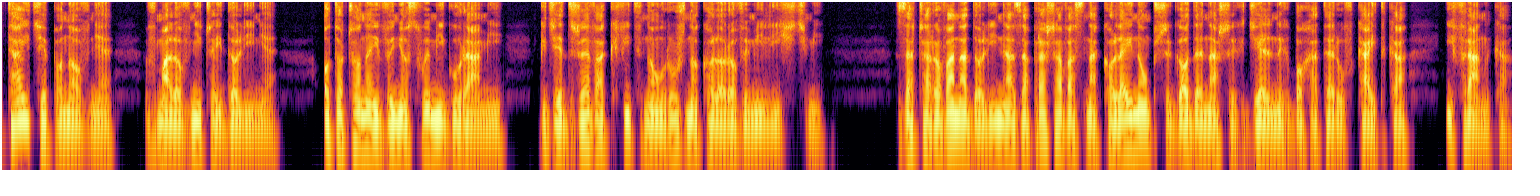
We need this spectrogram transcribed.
Witajcie ponownie w malowniczej dolinie, otoczonej wyniosłymi górami, gdzie drzewa kwitną różnokolorowymi liśćmi. Zaczarowana dolina zaprasza Was na kolejną przygodę naszych dzielnych bohaterów Kajtka i Franka.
